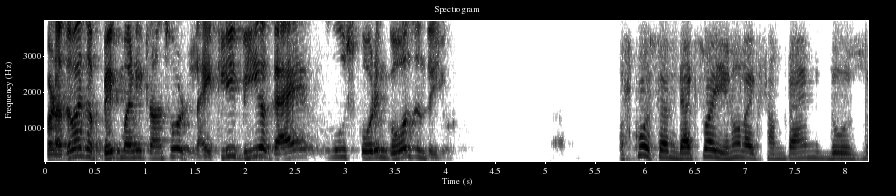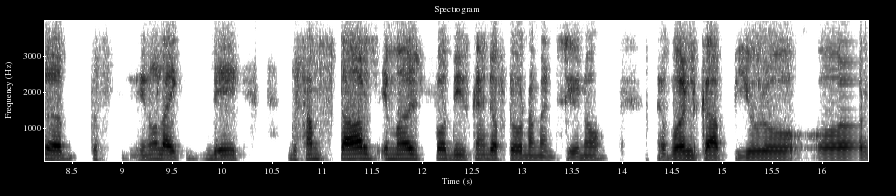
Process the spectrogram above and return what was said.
But otherwise, a big money transfer would likely be a guy who's scoring goals in the Euro. Of course, and that's why you know, like sometimes those, uh, you know, like they, the, some stars emerge for these kind of tournaments. You know, a World Cup, Euro, or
